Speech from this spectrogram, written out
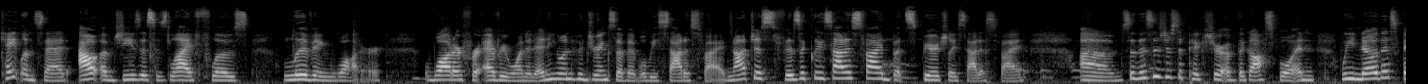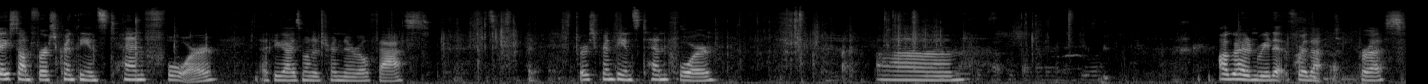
Caitlin said, out of Jesus's life flows living water, water for everyone, and anyone who drinks of it will be satisfied, not just physically satisfied, but spiritually satisfied. Um, so this is just a picture of the gospel, and we know this based on 1 Corinthians 10 4. If you guys want to turn there real fast. 1 Corinthians 10 4. Um, I'll go ahead and read it for that for us.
